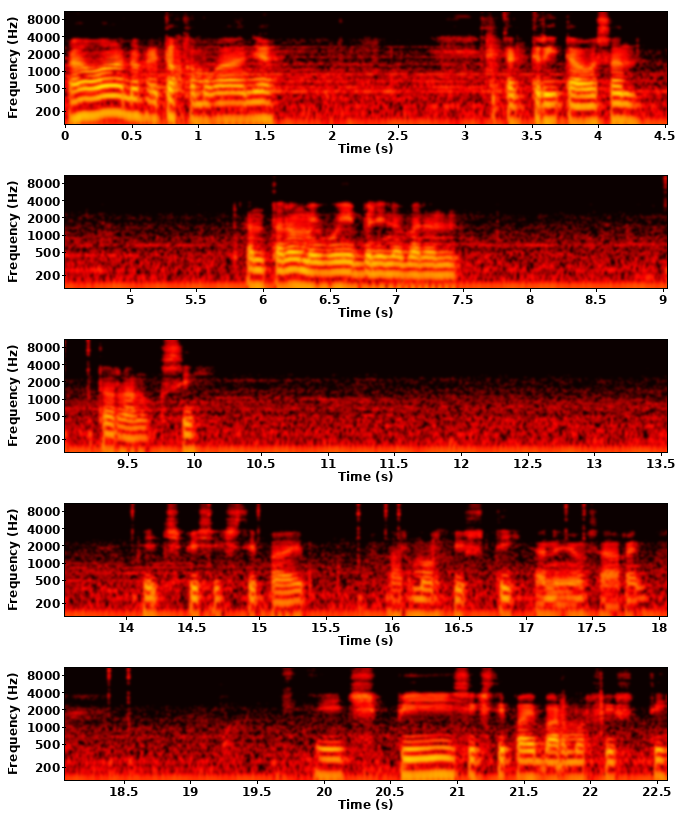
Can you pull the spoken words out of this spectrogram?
Ah, oo, ano. Ito, kamukha niya. Tag 3,000. Ang tanong, may bumibili na ba nun? Ito, Ranksy. HP 65 Armor 50 Ano yung sa akin? HP 65 Armor 50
